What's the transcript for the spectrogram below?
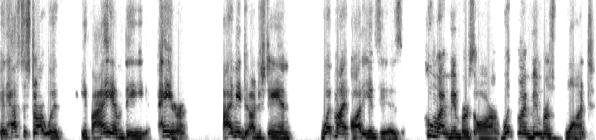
It has to start with if I am the payer, I need to understand what my audience is, who my members are, what my members want,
